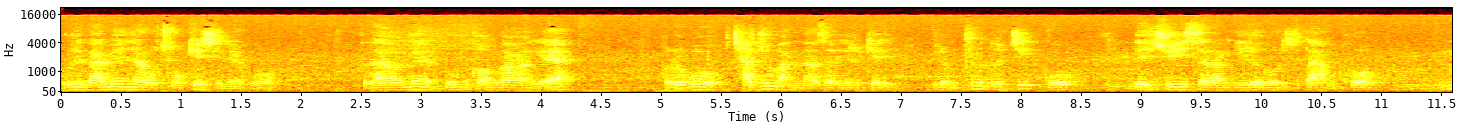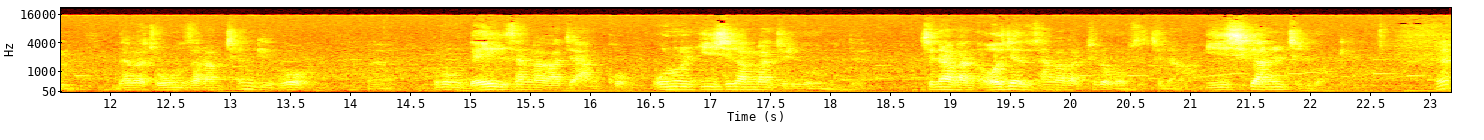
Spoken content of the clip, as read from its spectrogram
우리 남편이하고 좋게 지내고 그 다음에 몸 건강하게 그리고 자주 만나서 이렇게 이런 프로도 찍고 내 주위 사람 잃어버리지도 않고 음? 내가 좋은 사람 챙기고 예. 그리고 내일 생각하지 않고 오늘 이 시간만 즐거우면 돼. 지나간 어제도 생각할 필요가 없어 지나가 이 시간을 즐겁게 예?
